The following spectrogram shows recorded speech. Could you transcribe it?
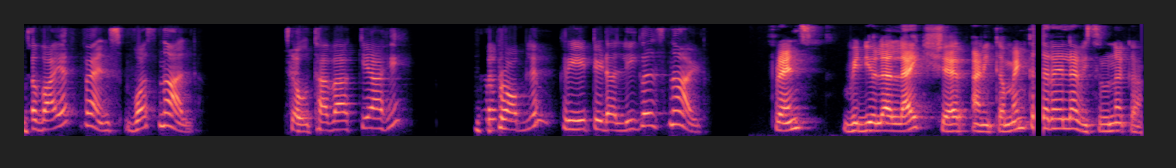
the wire fence was snarled चौथा वाक्य आहे the problem created a legal snarl friends व्हिडिओला लाईक शेअर आणि कमेंट करायला विसरू नका.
